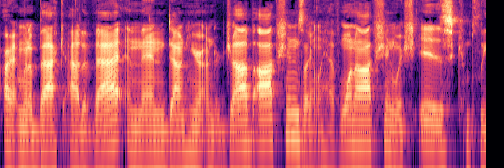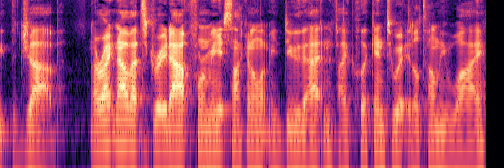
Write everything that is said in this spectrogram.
All right, I'm gonna back out of that. And then down here under job options, I only have one option, which is complete the job. Now right now that's grayed out for me. It's not gonna let me do that. And if I click into it, it'll tell me why.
